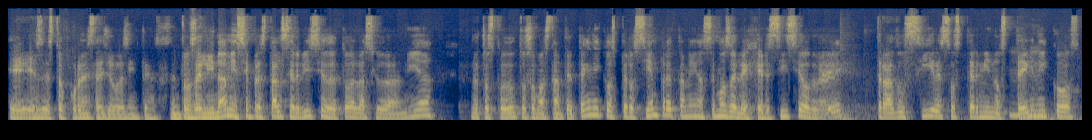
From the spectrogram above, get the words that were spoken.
eh, es esta ocurrencia de lluvias intensas. Entonces el INAMI siempre está al servicio de toda la ciudadanía. Nuestros productos son bastante técnicos, pero siempre también hacemos el ejercicio de traducir esos términos técnicos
